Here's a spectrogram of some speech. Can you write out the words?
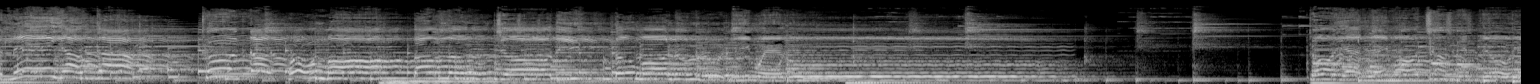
အလေးရောက်ကထိုးတောက်ဖုံးမော်တောင်းလုံးကြော်သည်သုံးမော်လူတို့ညီဝဲကိုတော်ရမြိုင်မော်ချမ်းပြော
